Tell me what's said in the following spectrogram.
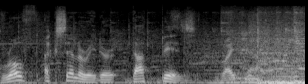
growthaccelerator.biz right now.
